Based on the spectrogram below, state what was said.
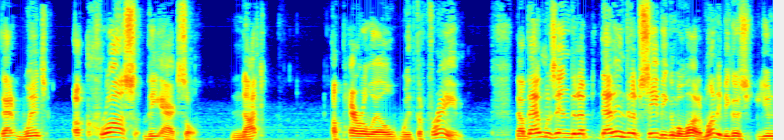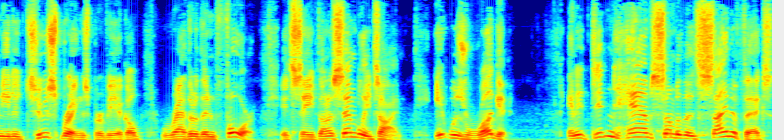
that went across the axle, not a parallel with the frame. Now that was ended up that ended up saving him a lot of money because you needed two springs per vehicle rather than four. It saved on assembly time. It was rugged. And it didn't have some of the side effects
